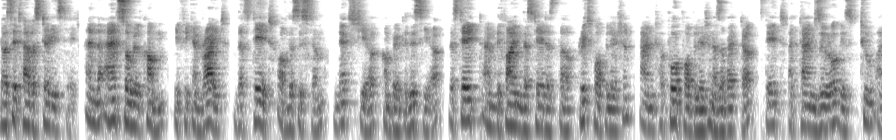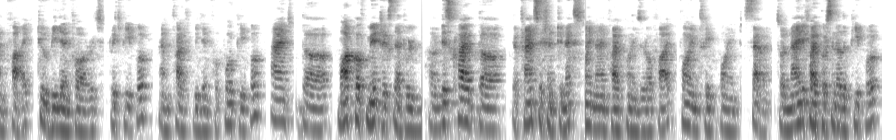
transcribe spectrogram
Does it have a steady state? And the answer will come if we can write the state of the system next year compared to this year. The state, I'm defining the state as the rich population and a poor population as a vector. State at time 0 is 2 and 5. 2 billion for rich, rich people and 5 billion for poor people. And the Markov matrix that will uh, describe the, the transition to next 0.95.05, 0.3.7. So 95% of the people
